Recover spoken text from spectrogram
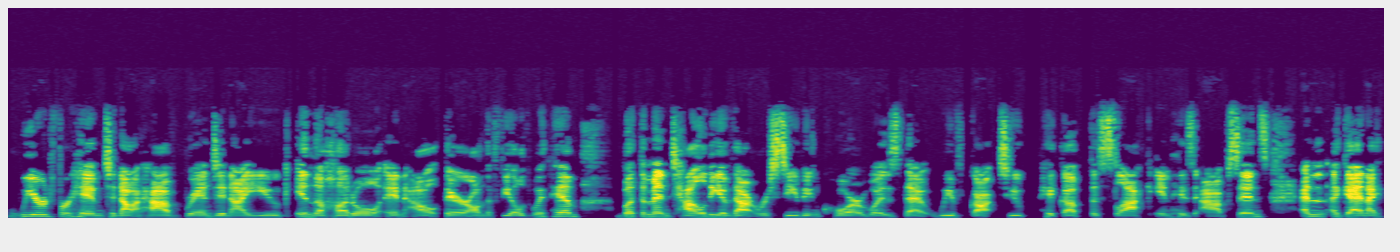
weird for him to not have Brandon Aiyuk in the huddle and out there on the field with him. But the mentality of that receiving corps was that we've got to pick up the slack in his absence. And again, I,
